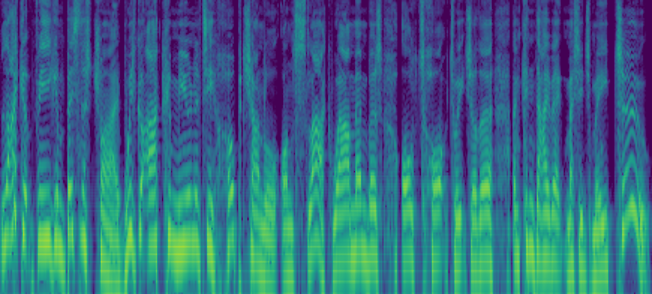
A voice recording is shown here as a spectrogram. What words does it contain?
like at Vegan Business Tribe, we've got our community hub channel on Slack where our members all talk to each other and can direct message me too.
